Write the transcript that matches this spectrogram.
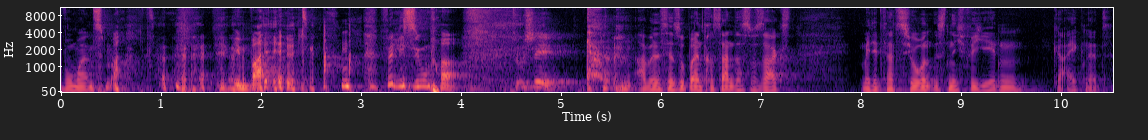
wo man es macht. Im Wald. Finde ich super. Touché. Aber das ist ja super interessant, dass du sagst, Meditation ist nicht für jeden geeignet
